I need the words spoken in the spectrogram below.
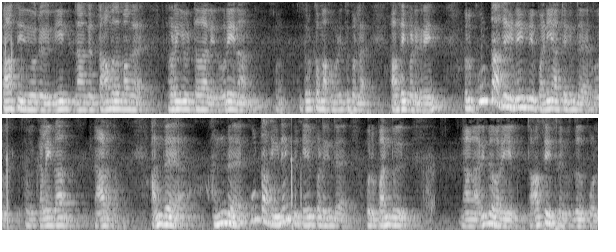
தாசி இது ஒரு நீண்ட நாங்கள் தாமதமாக தொடங்கிவிட்டதால் என் உரையை நான் சுருக்கமாக முடித்துக்கொள்ள ஆசைப்படுகிறேன். ஒரு கூட்டாக இணைந்து பணியாற்றுகின்ற ஒரு ஒரு கலைதான் நாடகம். அந்த அந்த கூட்டாக இணைந்து செயல்படுகின்ற ஒரு பண்பு நான் அறிந்த வரையில் தாசேசிடம் இருந்தது போல்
